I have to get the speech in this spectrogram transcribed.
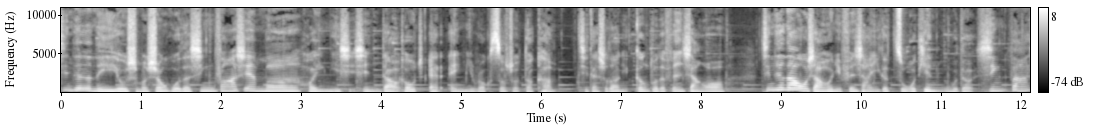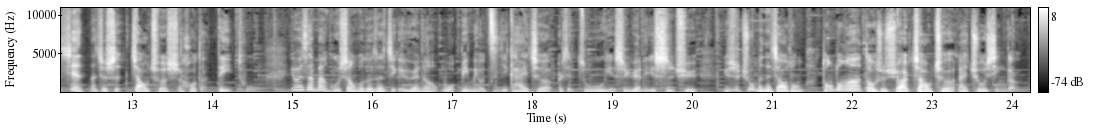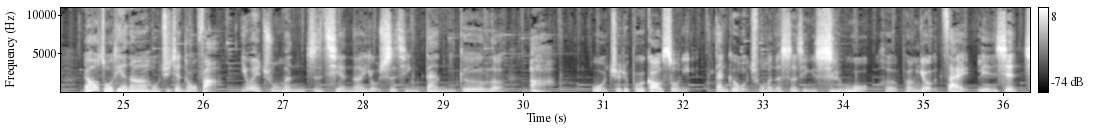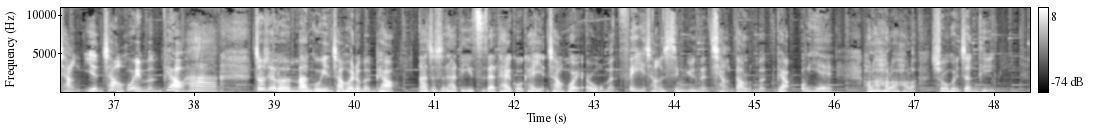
今天的你有什么生活的新发现吗？欢迎你写信到 coach at amyrocksocial dot com，期待收到你更多的分享哦。今天呢，我想和你分享一个昨天我的新发现，那就是叫车时候的地图。因为在曼谷生活的这几个月呢，我并没有自己开车，而且租屋也是远离市区，于是出门的交通通通呢都是需要叫车来出行的。然后昨天呢，我去剪头发，因为出门之前呢有事情耽搁了。啊，我绝对不会告诉你，耽搁我出门的事情是我和朋友在连线抢演唱会门票，哈哈，周杰伦曼谷演唱会的门票。那这是他第一次在泰国开演唱会，而我们非常幸运的抢到了门票，哦耶！好了好了好了，说回正题。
